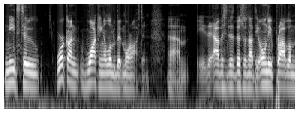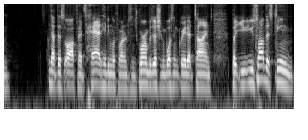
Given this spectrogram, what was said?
needs to work on walking a little bit more often. Um, obviously, this was not the only problem that this offense had hitting with runners in scoring position wasn't great at times, but you, you saw this team,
